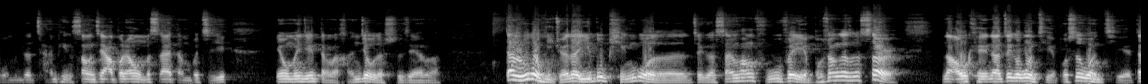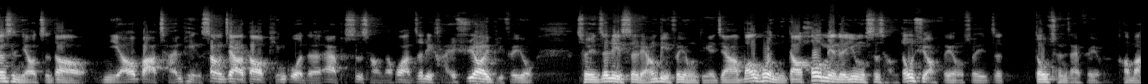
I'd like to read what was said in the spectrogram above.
我们的产品上架，不然我们实在等不及，因为我们已经等了很久的时间了。但如果你觉得一部苹果的这个三方服务费也不算个事儿。那 OK，那这个问题也不是问题，但是你要知道，你要把产品上架到苹果的 App 市场的话，这里还需要一笔费用，所以这里是两笔费用叠加，包括你到后面的应用市场都需要费用，所以这都存在费用，好吗？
